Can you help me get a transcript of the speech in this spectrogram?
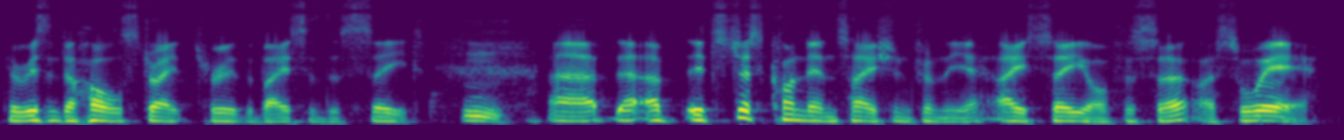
there isn't a hole straight through the base of the seat. The- uh, it's just condensation from the AC officer, I swear.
